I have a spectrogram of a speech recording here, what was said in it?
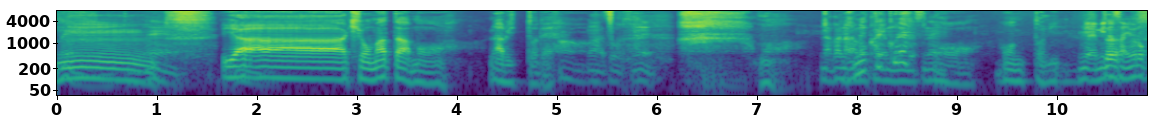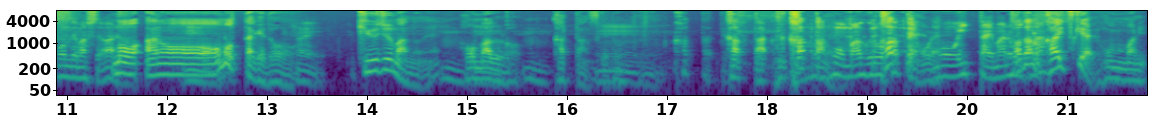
うん。ねいやー、今日またもう、ラビットで。まあそうですね。もうなかなやかの買いめてくれ。物ですねもう、本当に。いや皆さん喜んでましたよあれ。もう、あのー思ったけど、はい。90万のね、本マグロ買ったんですけど、勝ったって。買った、買ったの。もうマグロ買ったよ、俺。もう一体丸ただの買い付けやで、ほんまに。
